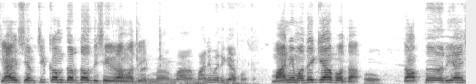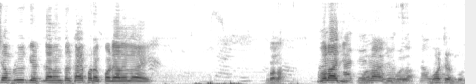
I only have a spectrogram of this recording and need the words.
कॅल्शियमची कमतरता होती शरीरामध्ये. आणि मा- मा- मानेमध्ये गॅप होता. मानेमध्ये गॅप होता. हो. तर आपलं रियांश अमृत घेतल्यानंतर काय फरक पडलेला आहे बोला. बोला आजी. बोला आजी बोला. मोठ्यानं बोल.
